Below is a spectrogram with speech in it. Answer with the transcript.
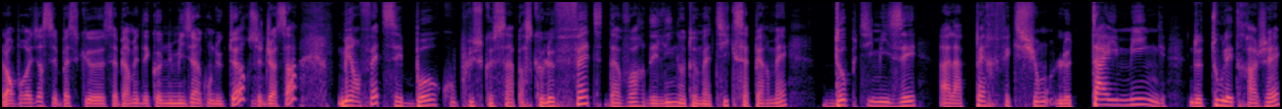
Alors on pourrait dire c'est parce que ça permet d'économiser un conducteur, c'est déjà ça. Mais en fait c'est beaucoup plus que ça parce que le fait d'avoir des lignes automatiques, ça permet d'optimiser à la perfection le timing de tous les trajets.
